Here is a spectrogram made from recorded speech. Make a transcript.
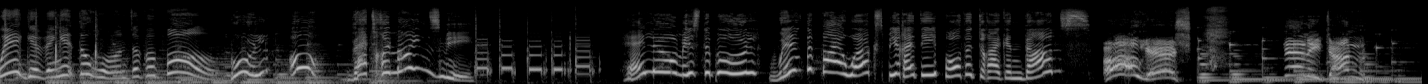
We're giving it the horns of a bull. Bull? Oh, that reminds me. Hello, Mr. Bull. Will the fireworks be ready for the dragon dance? Oh, yes. Nearly done.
